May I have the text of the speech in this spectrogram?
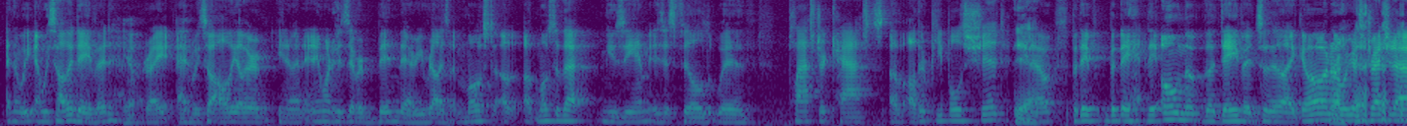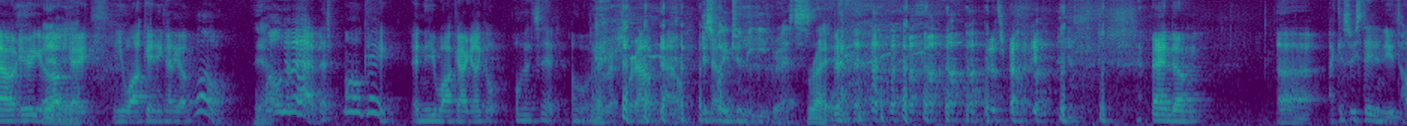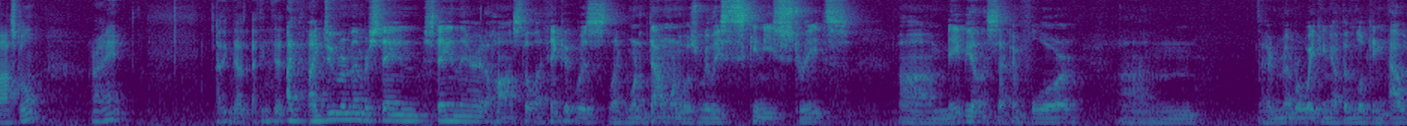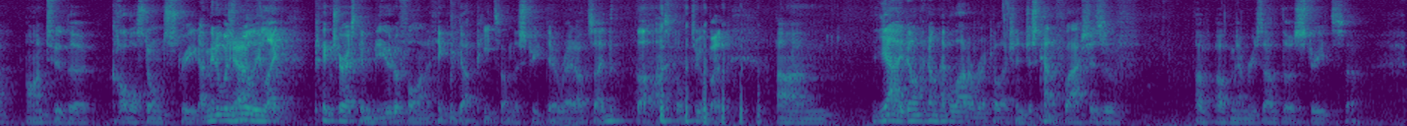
and then we and we saw the David, Yep. right? And we saw all the other, you know, and anyone who's ever been there, you realize that most of, of most of that museum is just filled with plaster casts of other people's shit, you know. But they but they they own the, the David, so they're like, oh no, we're gonna stretch it out. Here you go, Yeah, okay. yeah. And you walk in, you kind of go, oh. Yeah. Well, look at that. That's well, okay. And then you walk out, you're like, oh, oh that's it. Oh, we're, we're out now. you Just know. wait to the egress. Right. That's right. And um, uh, I guess we stayed in youth hostel, right? I think that I think that I, I do remember staying staying there at a hostel. I think it was like one down one of those really skinny streets, um, maybe on the second floor. Um, I remember waking up and looking out onto the cobblestone street. I mean, it was Yeah. really like picturesque and beautiful. And I think we got pizza on the street there, right outside the hostel too. But um, yeah, I don't I don't have a lot of recollection. Just kind of flashes of of, of memories of those streets. So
